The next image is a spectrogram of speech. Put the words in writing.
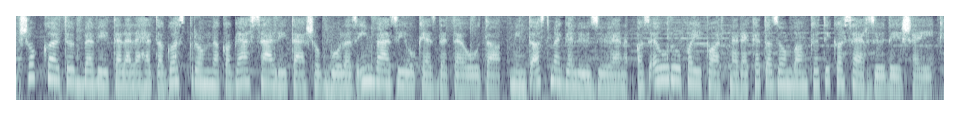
Sokkal több bevétele lehet a Gazpromnak a gázszállításokból az invázió kezdete óta, mint azt megelőzően, az európai partnereket azonban kötik a szerződéseik.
